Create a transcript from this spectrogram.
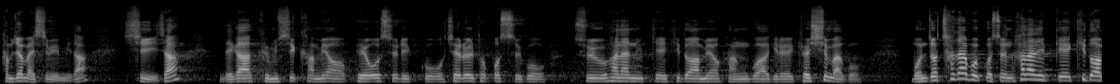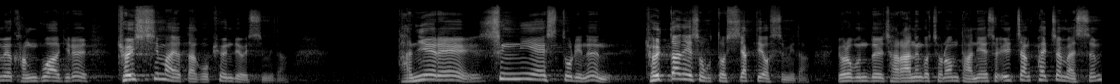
3절 말씀입니다. 시작. 내가 금식하며 베옷을 입고 죄를 덮어쓰고 주 하나님께 기도하며 간구하기를 결심하고 먼저 찾아볼 것은 하나님께 기도하며 간구하기를 결심하였다고 표현되어 있습니다. 다니엘의 승리의 스토리는 결단에서부터 시작되었습니다. 여러분들 잘 아는 것처럼 다니엘서 1장 8절 말씀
